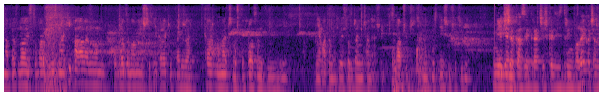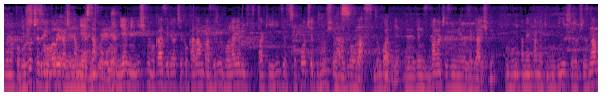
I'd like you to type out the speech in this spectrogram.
Na pewno jest to bardzo mocna ekipa, ale no, po drodze mamy jeszcze kilka ekip, także każdy mecz na 100% i nie ma tam jakiegoś rozgraniczania, czy słabszy przeciwnik, mocniejszy przeciwnik. Mieliście okazję grać już kiedyś z Dream Volley, chociażby na Pogórzu, czy Dream Volley raczej tam nie nie, występuje, na nie? Nie? Mieliśmy okazję grać jako Karamba z Dream Volleyem w takiej lidze w Sopocie, to Mhm. się Las. nazywał Las, dokładnie. Y, Więc dwa mecze z nimi rozegraliśmy. Nie Mhm. pamiętam jaki był wynik, szczerze przyznam.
